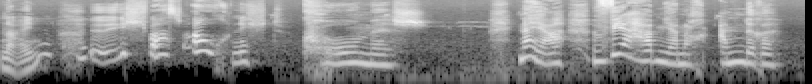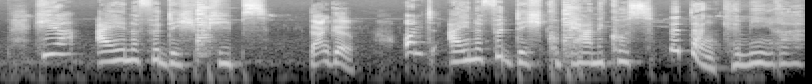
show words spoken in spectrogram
Nein, ich war's auch nicht. Komisch. Naja, wir haben ja noch andere. Hier eine für dich, Pieps. Danke. Und eine für dich, Kopernikus. Danke, Mira.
